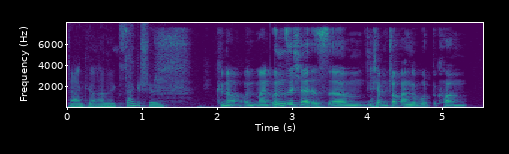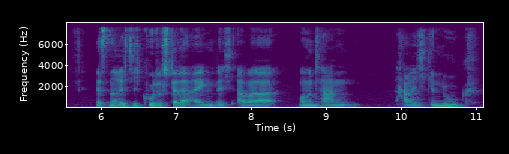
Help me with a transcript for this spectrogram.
Danke, Alex. Dankeschön. Genau, und mein Unsicher ist, ähm, ich habe ein Jobangebot bekommen. Ist eine richtig coole Stelle eigentlich, aber momentan habe ich genug.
